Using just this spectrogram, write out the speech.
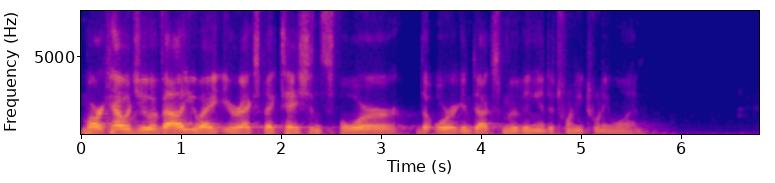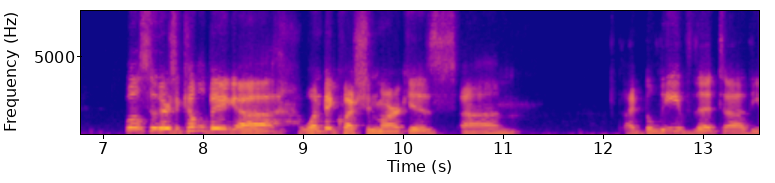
Mark, how would you evaluate your expectations for the Oregon Ducks moving into 2021? Well, so there's a couple big, uh, one big question mark is um, I believe that uh, the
